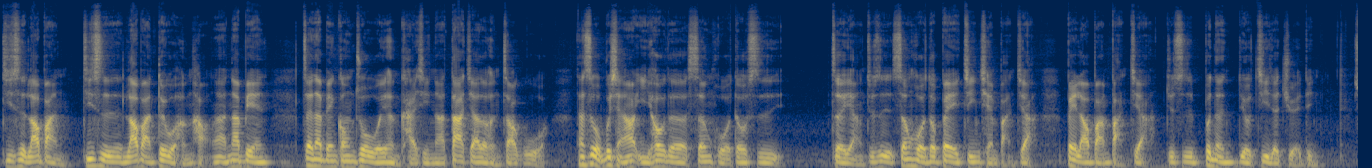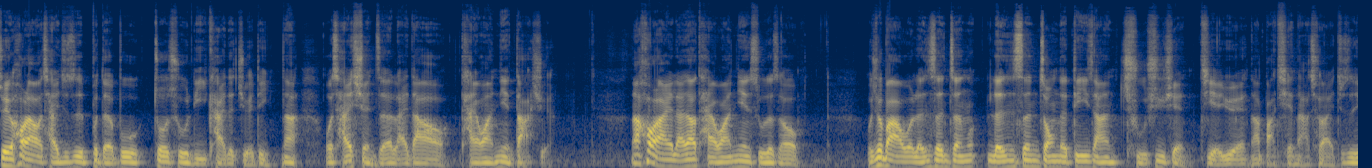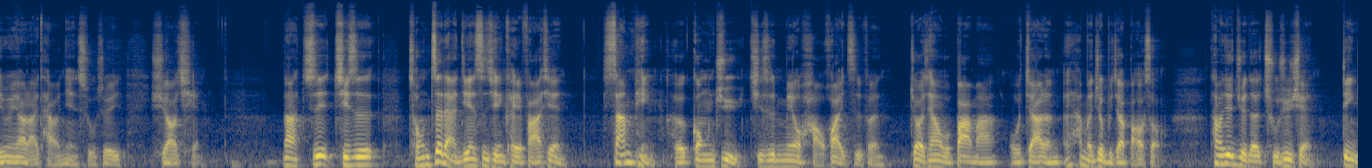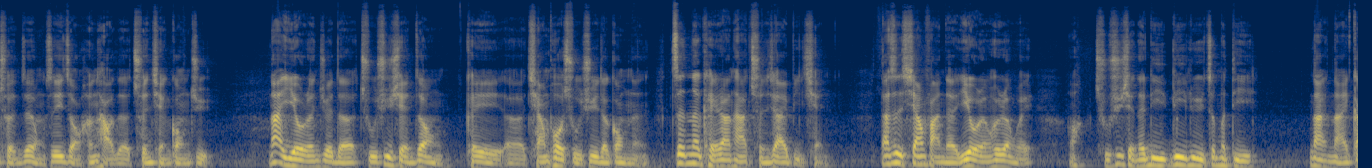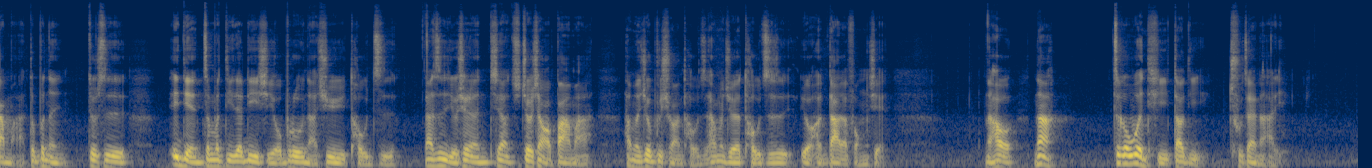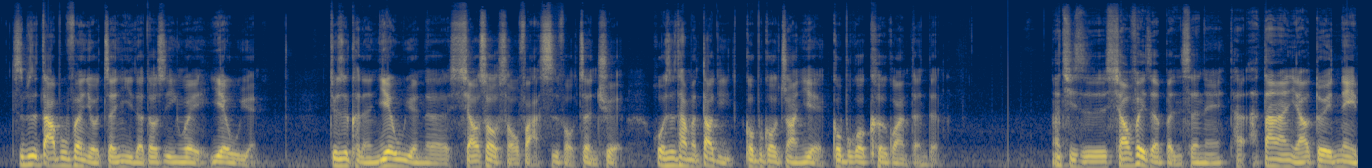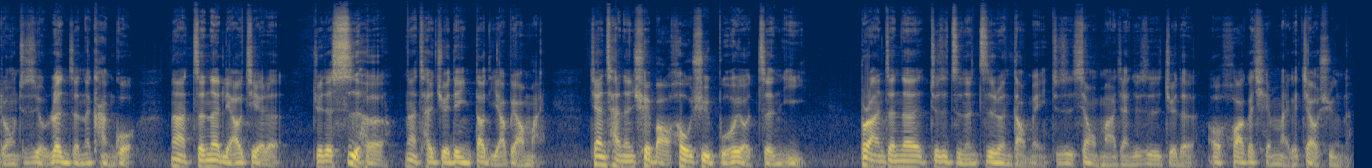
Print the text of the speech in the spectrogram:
即使老板，即使老板对我很好，那那边。在那边工作我也很开心那大家都很照顾我，但是我不想要以后的生活都是这样，就是生活都被金钱绑架，被老板绑架，就是不能有自己的决定。所以后来我才就是不得不做出离开的决定，那我才选择来到台湾念大学。那后来来到台湾念书的时候，我就把我人生中人生中的第一张储蓄险解约，然后把钱拿出来，就是因为要来台湾念书，所以需要钱。那其实其实从这两件事情可以发现。商品和工具其实没有好坏之分，就好像我爸妈、我家人，哎，他们就比较保守，他们就觉得储蓄险、定存这种是一种很好的存钱工具。那也有人觉得储蓄险这种可以呃强迫储蓄的功能，真的可以让他存下一笔钱。但是相反的，也有人会认为，哦，储蓄险的利利率这么低，那拿来干嘛都不能，就是一点这么低的利息，我不如拿去投资。但是有些人像就像我爸妈。他们就不喜欢投资，他们觉得投资有很大的风险。然后，那这个问题到底出在哪里？是不是大部分有争议的都是因为业务员，就是可能业务员的销售手法是否正确，或是他们到底够不够专业、够不够客观等等？那其实消费者本身呢，他当然也要对内容就是有认真的看过，那真的了解了，觉得适合，那才决定到底要不要买，这样才能确保后续不会有争议。不然真的就是只能自认倒霉，就是像我妈讲，就是觉得哦花个钱买个教训了。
